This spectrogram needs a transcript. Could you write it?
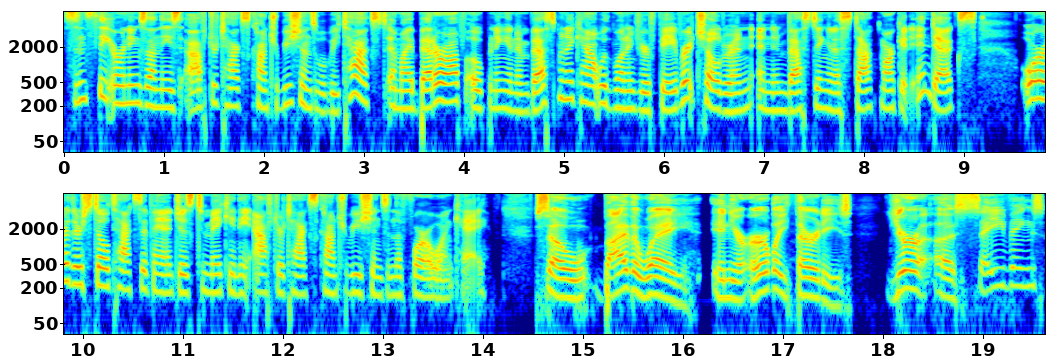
Since the earnings on these after tax contributions will be taxed, am I better off opening an investment account with one of your favorite children and investing in a stock market index? Or are there still tax advantages to making the after tax contributions in the 401k? So, by the way, in your early 30s, you're a savings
